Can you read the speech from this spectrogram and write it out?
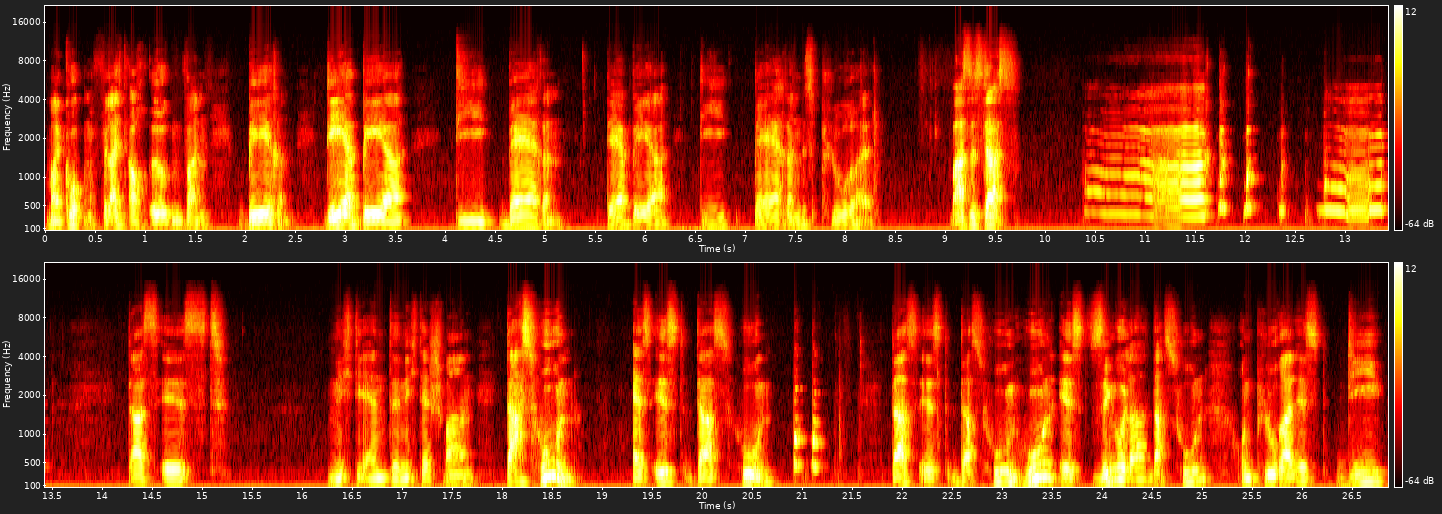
Mal gucken, vielleicht auch irgendwann Bären. Der Bär die Bären. Der Bär, die Bären ist Plural. Was ist das? Das ist nicht die Ente, nicht der Schwan, das Huhn. Es ist das Huhn. Das ist das Huhn. Huhn ist Singular, das Huhn, und Plural ist die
